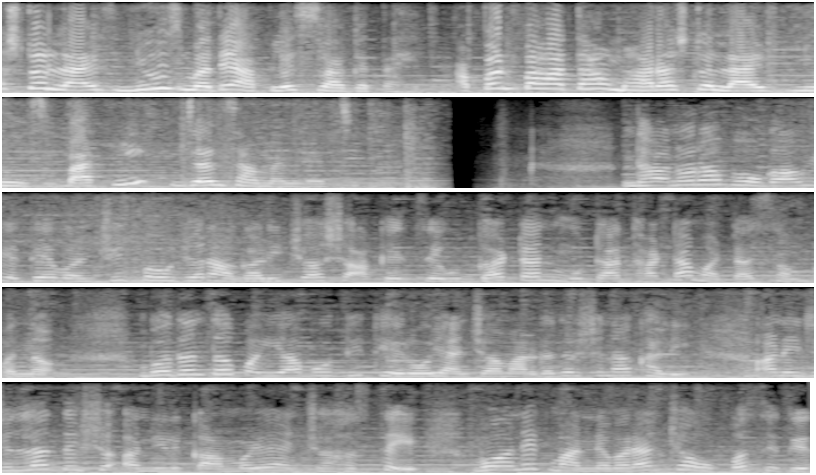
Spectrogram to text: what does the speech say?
महाराष्ट्र लाईव्ह न्यूजमध्ये आपले स्वागत आहे. आपण पाहत आहात महाराष्ट्र लाईव्ह न्यूज. बातमी जनसामान्याची. धानोरा भोगाव येथे वंचित बहुजन आघाडीच्या शाखेचे उद्घाटन मोठ्या थाटामाटात संपन्न. भदंत पय्याबोधी थेरो यांच्या मार्गदर्शनाखाली आणि जिल्हाध्यक्ष अनिल कांबळे यांच्या हस्ते व अनेक मान्यवरांच्या उपस्थितीत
